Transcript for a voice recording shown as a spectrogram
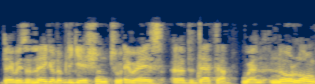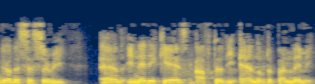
there is a legal obligation to erase uh, the data when no longer necessary and in any case after the end of the pandemic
